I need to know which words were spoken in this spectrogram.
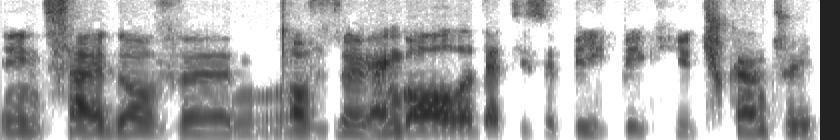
inside of um, of the Angola that is a big big huge country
